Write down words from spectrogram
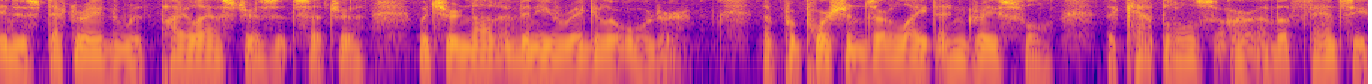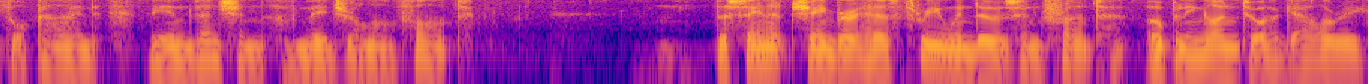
It is decorated with pilasters, etc., which are not of any regular order. The proportions are light and graceful. The capitals are of a fanciful kind, the invention of Major L'Enfant. The Senate chamber has three windows in front, opening onto a gallery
